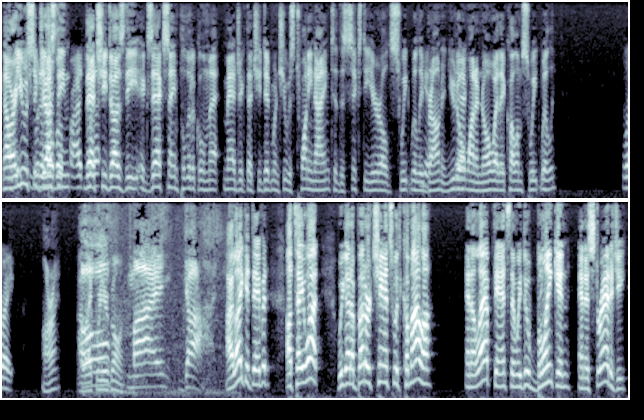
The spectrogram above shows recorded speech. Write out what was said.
Now, are you suggesting that, that, she does the exact same political ma- magic that she did when she was 29 to the 60 year old Sweet Willie yeah, Brown, and you don't want to know why they call him Sweet Willie? Right. All right. I like oh, where you're going. My God. I like it, David. I'll tell you what, we got a better chance with Kamala and a lap dance than we do Blinken and a strategy.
